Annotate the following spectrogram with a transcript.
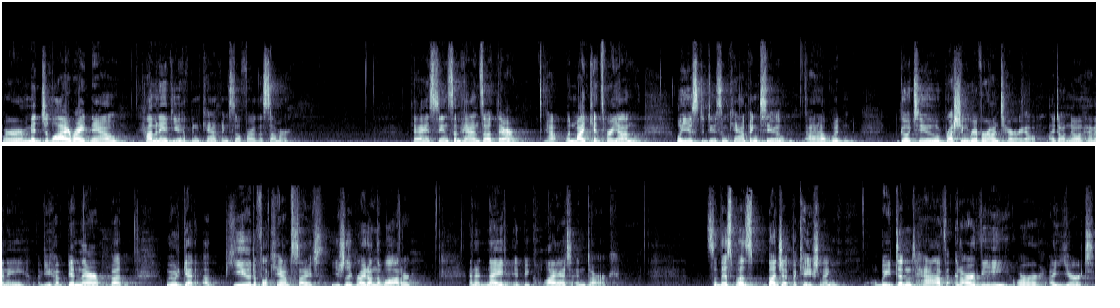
We're mid July right now. How many of you have been camping so far this summer? Okay, I've seen some hands out there. Yeah, when my kids were young, we used to do some camping too. Uh, would go to Rushing River, Ontario. I don't know how many of you have been there, but we would get a beautiful campsite, usually right on the water, and at night it'd be quiet and dark. So this was budget vacationing. We didn't have an RV or a yurt.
